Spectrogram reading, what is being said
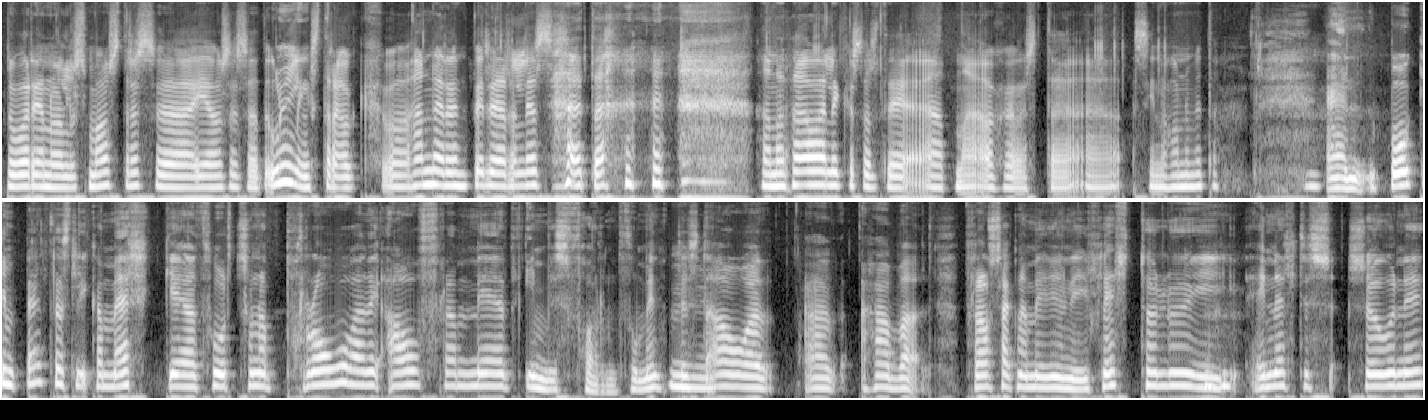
Svo var ég nú alveg smá stressu að ég á þess að úlingstrák og hann er enn byrjar að lesa þetta. Þannig að það var líka svolítið aðna, áhugavert að sína honum þetta. En bókin betast líka merki að þú ert svona prófaði áfram með ímisform. Þú myndist á að, að hafa frásagnarmiðjunni í fleirtölu í eineltissögunni,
